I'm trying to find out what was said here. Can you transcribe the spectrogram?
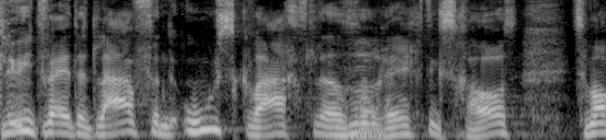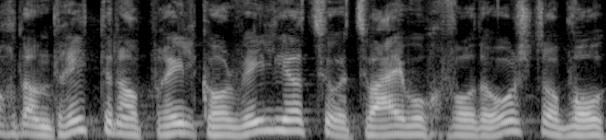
Die Leute werden laufend ausgewechselt, also Mhm. ein richtiges Chaos. Jetzt machen am 3. April Corvilla zu, zwei Wochen vor der Ostern, obwohl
